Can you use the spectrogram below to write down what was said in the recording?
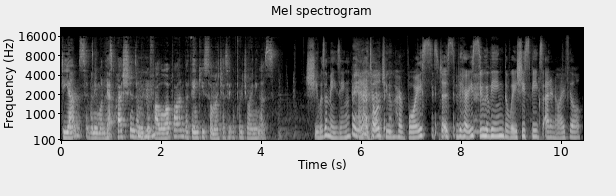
DMs if anyone has questions that mm-hmm. we can follow up on. But thank you so much, Jessica, for joining us she was amazing. And I told you her voice is just very soothing. The way she speaks, I don't know, I feel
